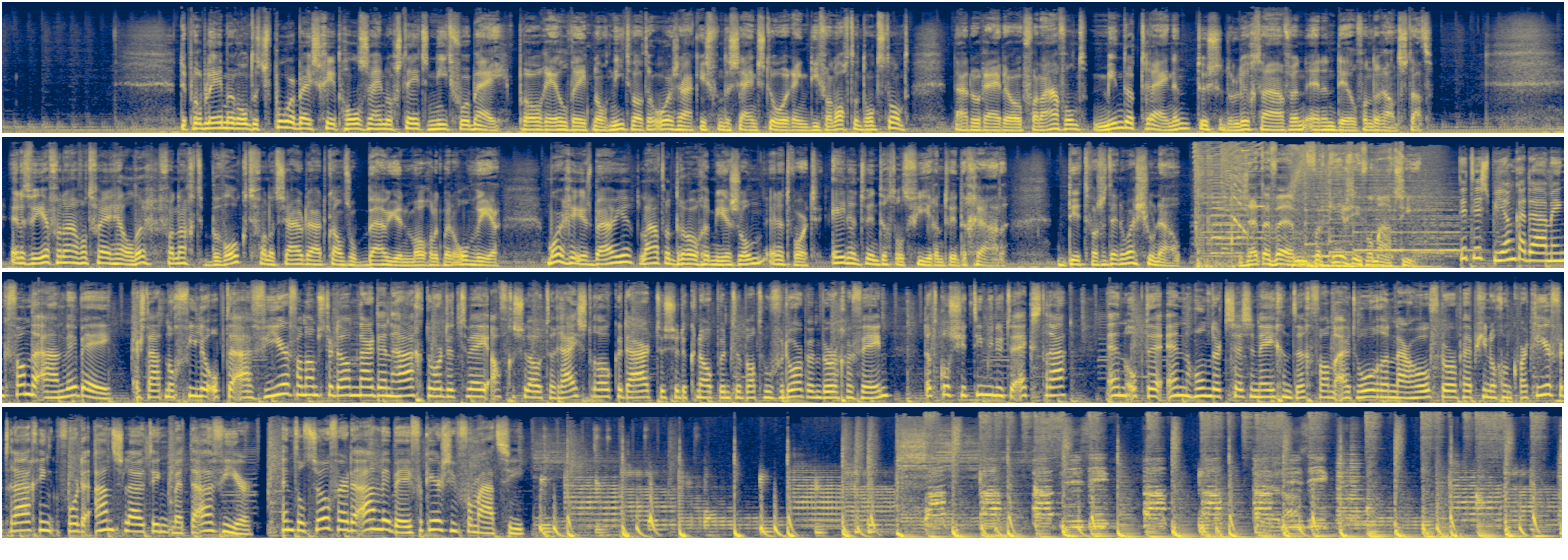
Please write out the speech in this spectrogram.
De problemen rond het spoor bij Schiphol zijn nog steeds niet voorbij. ProRail weet nog niet wat de oorzaak is van de seinstoring die vanochtend ontstond. Daardoor rijden ook vanavond minder treinen tussen de luchthaven en een deel van de Randstad. En het weer vanavond vrij helder. Vannacht bewolkt van het zuiden uit kans op buien, mogelijk met onweer. Morgen eerst buien, later droge meer zon en het wordt 21 tot 24 graden. Dit was het NOS Journaal. ZFM Verkeersinformatie. Dit is Bianca Damink van de ANWB. Er staat nog file op de A4 van Amsterdam naar Den Haag... door de twee afgesloten rijstroken daar... tussen de knooppunten Bad Hoeverdorp en Burgerveen. Dat kost je 10 minuten extra. En op de N196 van Uithoren naar Hoofddorp... heb je nog een kwartier vertraging voor de aansluiting met de A4. En tot zover de ANWB Verkeersinformatie.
